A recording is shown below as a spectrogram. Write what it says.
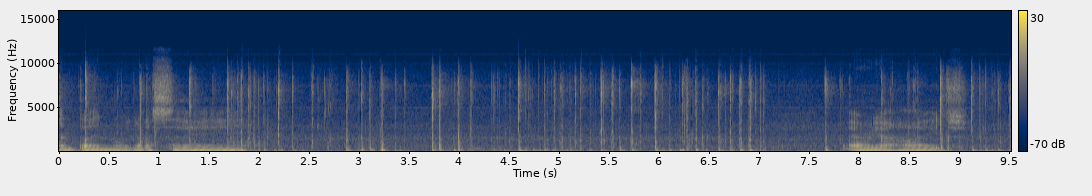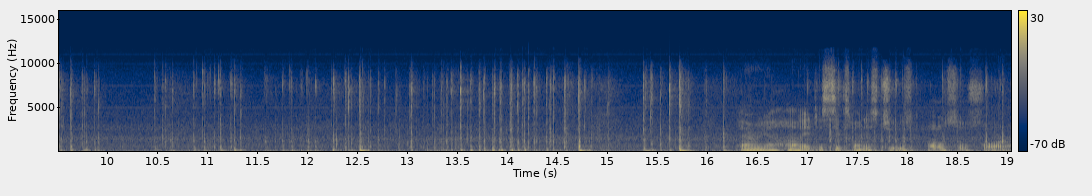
and then we're gonna say area height. Area height is 6 minus 2 is also 4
